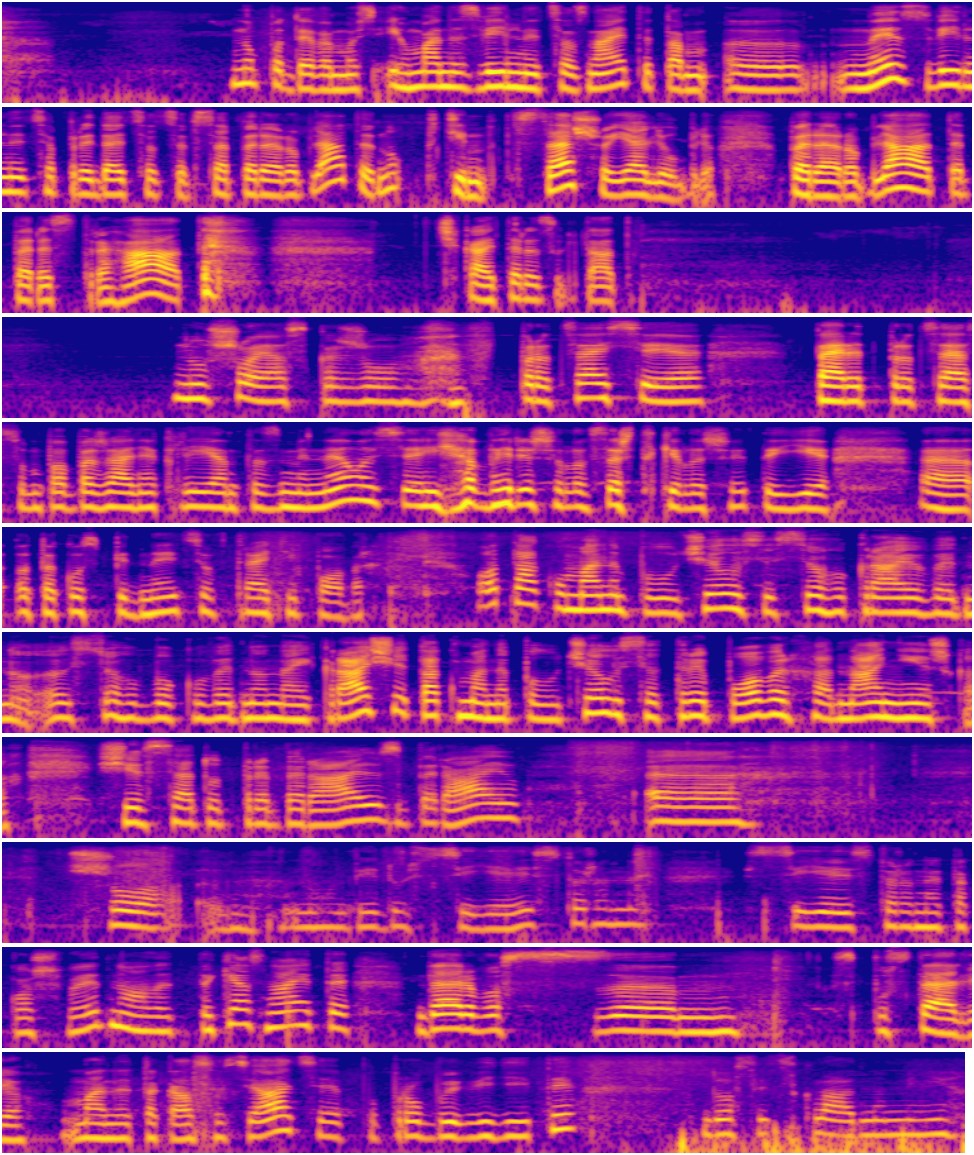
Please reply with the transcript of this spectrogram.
Ну, подивимось. І в мене звільниться, знаєте, там е, низ звільниться, прийдеться це все переробляти. Ну, втім, все, що я люблю. Переробляти, перестригати. Чекайте результату. Ну, що я скажу? В процесі перед процесом побажання клієнта змінилося, і я вирішила все ж таки лишити її е, отаку спідницю в третій поверх. Отак у мене вийшло. З цього краю видно, е, з цього боку видно найкраще. Так у мене вийшло три поверха на ніжках. Ще все тут прибираю, збираю. Е, що ну, обійду з цієї сторони. З цієї сторони також видно, але таке, знаєте, дерево з, ем, з пустелі. У мене така асоціація. Попробую відійти. Досить складно мені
